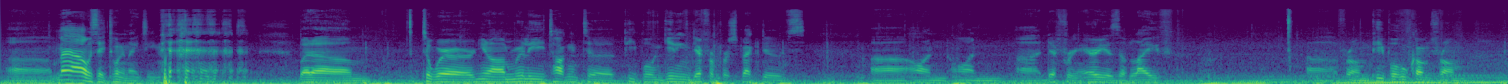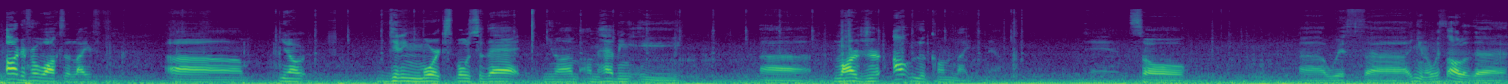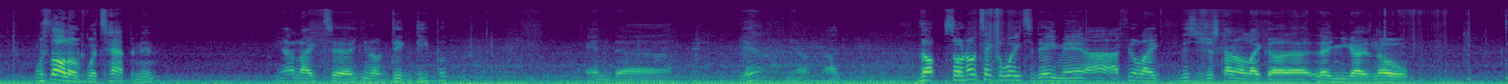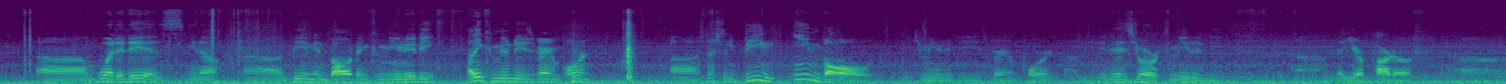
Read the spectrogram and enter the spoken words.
Um, I would say 2019. but um, to where, you know, I'm really talking to people and getting different perspectives uh, on, on uh, different areas of life uh, from people who come from all different walks of life. Um, you know, getting more exposed to that, you know, I'm, I'm having a uh, larger outlook on life now, and so uh, with uh, you know with all of the with all of what's happening, yeah, I like to you know dig deeper, and uh, yeah, you know, I, no, so no takeaway today, man. I, I feel like this is just kind of like uh, letting you guys know um, what it is, you know, uh, being involved in community. I think community is very important, uh, especially being involved in community is very important. I mean, it is your community uh, that you're a part of. Uh,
